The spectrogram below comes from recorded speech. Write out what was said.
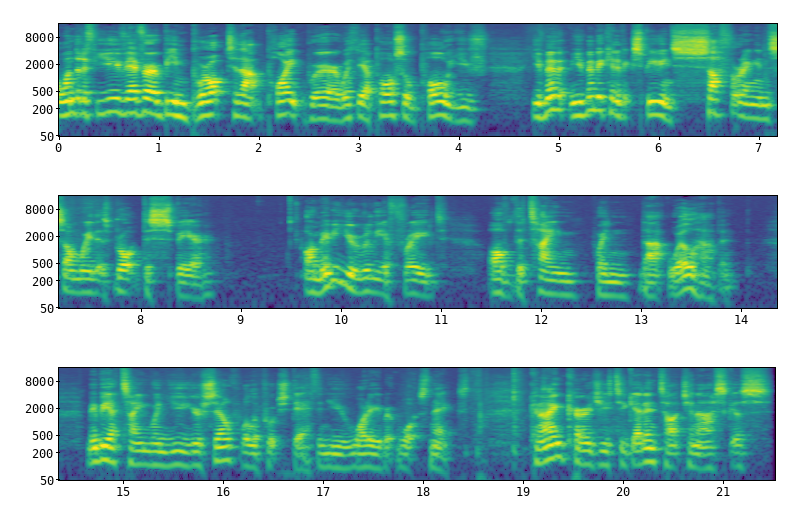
I wonder if you've ever been brought to that point where, with the Apostle Paul, you've you've maybe, you've maybe kind of experienced suffering in some way that's brought despair, or maybe you're really afraid of the time when that will happen. Maybe a time when you yourself will approach death and you worry about what's next. Can I encourage you to get in touch and ask us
